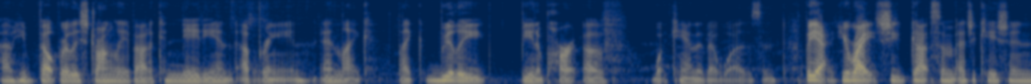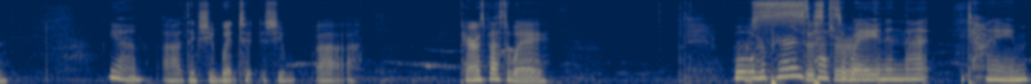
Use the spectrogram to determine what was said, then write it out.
Um, he felt really strongly about a Canadian upbringing and like like really being a part of what Canada was. And but yeah, you're right. She got some education. Yeah. Uh, I think she went to she. Uh, parents passed away. well Her her, parents passed away and in that time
